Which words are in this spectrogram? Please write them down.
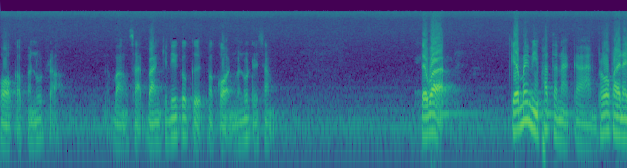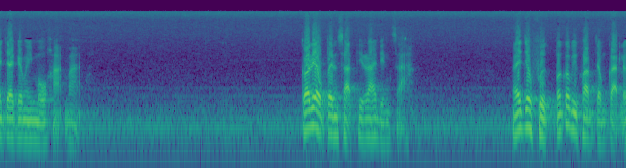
พอๆกับมนุษย์เรา บางสัตว์บางชนิดก็เกิดมาก่อนมนุษย์ได้ซ้ำแต่ว่าแกไม่มีพัฒนาการ เพราะว่าภายในใจแกมีโมหะมาก ก็เรียกเป็นสัตว์ที่ร้ายเดียงสาแม้จะฝึกมันก็มีความจำกัดและ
